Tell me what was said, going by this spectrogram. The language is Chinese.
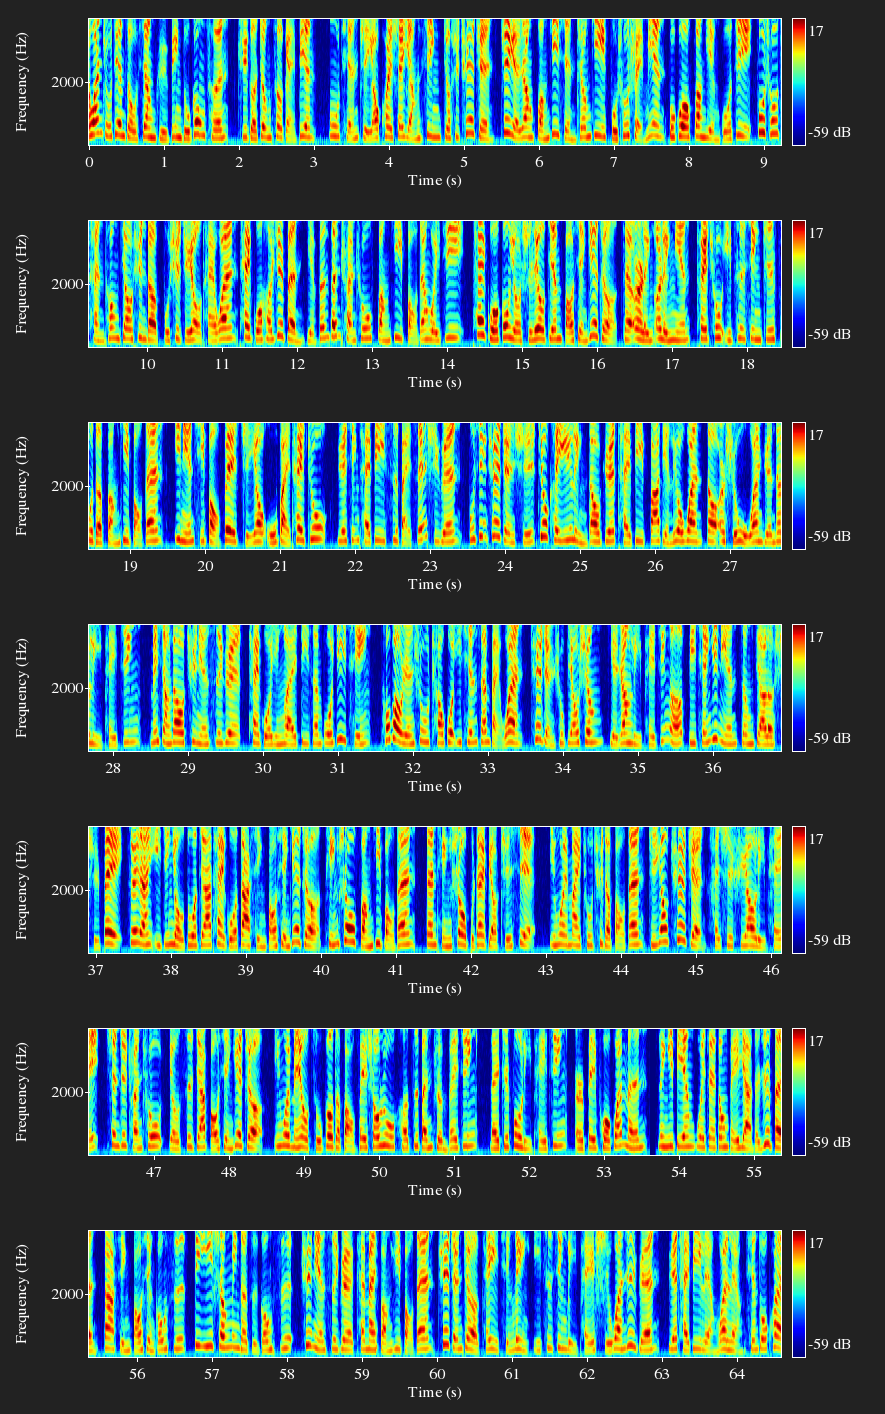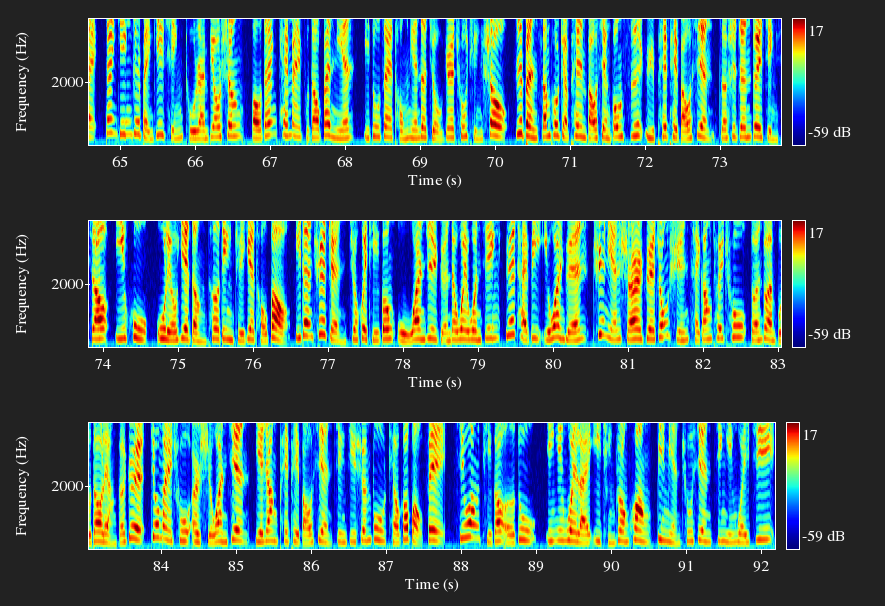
台湾逐渐走向与病毒共存，居隔政策改变。目前只要快筛阳性就是确诊，这也让防疫险争议浮出水面。不过，放眼国际，付出惨痛教训的不是只有台湾，泰国和日本也纷纷传出防疫保单危机。泰国共有十六间保险业者在二零二零年推出一次性支付的防疫保单，一年起保费只要五百泰铢，约新台币四百三十元。不幸确诊时，就可以领到约台币八点六万到二十五万元的理赔金。没想到去年四月，泰国迎来第三波疫情，投保人数超过一千三百。万确诊数飙升，也让理赔金额比前一年增加了十倍。虽然已经有多家泰国大型保险业者停售防疫保单，但停售不代表止血。因为卖出去的保单，只要确诊还是需要理赔，甚至传出有四家保险业者因为没有足够的保费收入和资本准备金来支付理赔金而被迫关门。另一边，位在东北亚的日本大型保险公司第一生命的子公司，去年四月开卖防疫保单，确诊者可以请领一次性理赔十万日元，约台币两万两千多块。但因日本疫情突然飙升，保单开卖不到半年，一度在同年的九月初停售。日本 Sample Japan 保险公司与佩佩保险。则是针对警消、医护、物流业等特定职业投保，一旦确诊就会提供五万日元的慰问金，约台币一万元。去年十二月中旬才刚推出，短短不到两个月就卖出二十万件，也让佩佩保险紧急宣布调高保费，希望提高额度，因应未来疫情状况，避免出现经营危机。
